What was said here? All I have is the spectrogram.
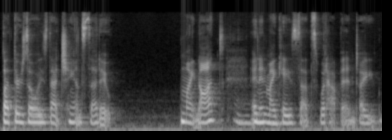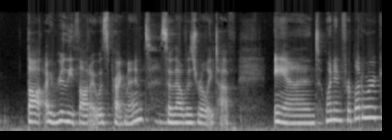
but there's always that chance that it might not. And in my case that's what happened. I thought i really thought i was pregnant. So that was really tough and went in for blood work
